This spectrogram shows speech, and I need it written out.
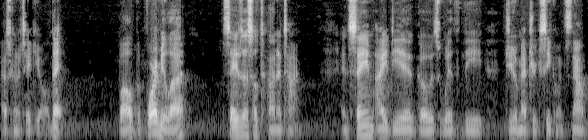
that's going to take you all day. Well, the formula saves us a ton of time. And same idea goes with the geometric sequence. Now,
